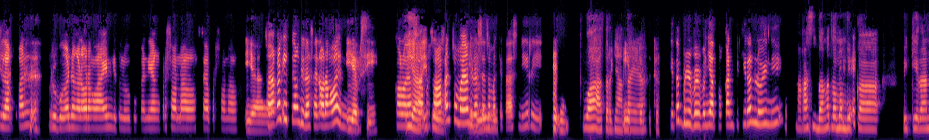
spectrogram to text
dilakukan berhubungan dengan orang lain gitu loh bukan yang personal secara personal iya soalnya kan itu yang dirasain orang lain iya sih kalau yang Iya, secara itu. personal kan cuma yang dirasain sama kita sendiri Mm-mm. Wah, ternyata iya ya. betul kita benar-benar menyatukan pikiran loh ini. Makasih banget lo membuka pikiran.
